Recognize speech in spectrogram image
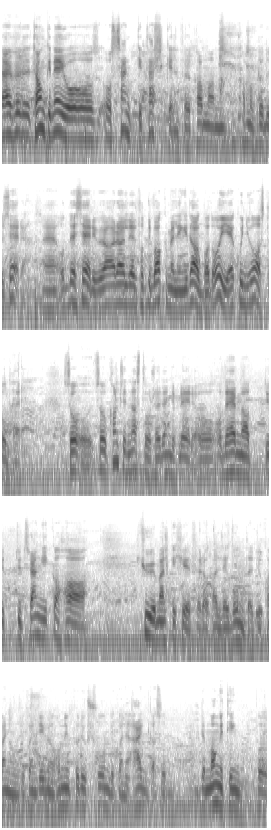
Nei, for Tanken er jo å, å senke terskelen for hva man, hva man produserer. Eh, og det ser vi. Jeg har allerede fått tilbakemelding i dag på at oi, jeg kunne jo ha stått her. Så, så kanskje neste år så er det enda flere. Og, og det her med at du, du trenger ikke ha 20 melkekyr for å kalle deg bonde. Du kan, du kan drive med honningproduksjon, du kan ha egg. altså Det er mange ting på,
